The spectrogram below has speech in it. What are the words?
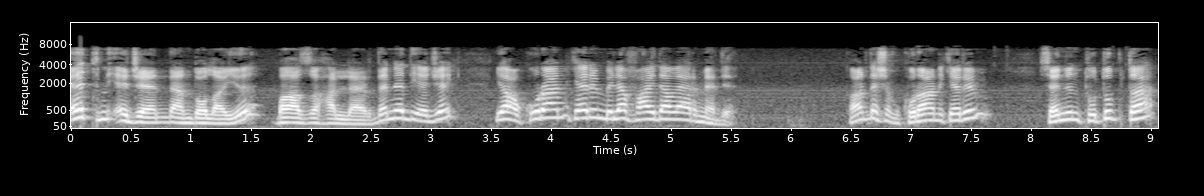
etmeyeceğinden dolayı bazı hallerde ne diyecek? Ya Kur'an-ı Kerim bile fayda vermedi. Kardeşim Kur'an-ı Kerim senin tutup da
